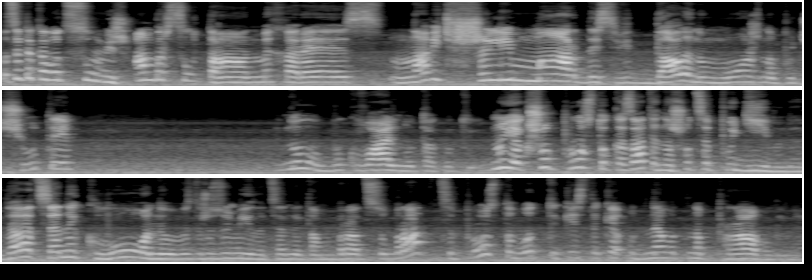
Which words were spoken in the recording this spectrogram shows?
Оце така от суміш. Амбер Султан, Мехарес, навіть Шалімар десь віддалено можна почути. Ну, буквально так от. Ну, якщо просто казати, на що це подібне, да? це не клони, ви зрозуміли, це не там брат-собрат, це просто от якесь таке одне от направлення.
